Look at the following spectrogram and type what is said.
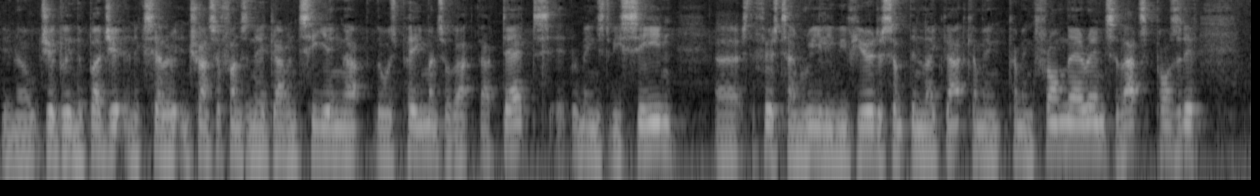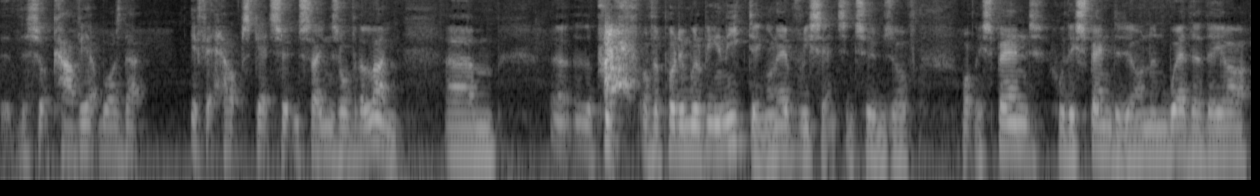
you know juggling the budget and accelerating transfer funds, and they're guaranteeing that those payments or that that debt, it remains to be seen. Uh, it's the first time really we've heard of something like that coming coming from their end, so that's positive. The sort of caveat was that if it helps get certain signs over the line. Um, uh, the proof of the pudding will be in eating on every sense in terms of what they spend, who they spend it on, and whether they are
